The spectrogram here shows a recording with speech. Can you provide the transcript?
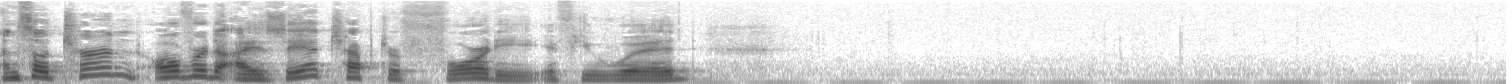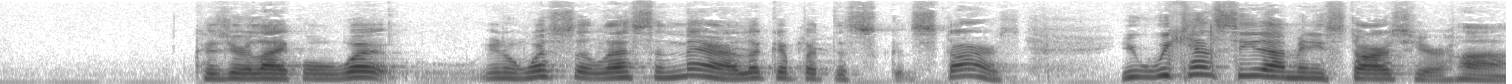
And so turn over to Isaiah chapter 40, if you would. Because you're like, well, what, you know, what's the lesson there? I look up at the stars. You, we can't see that many stars here, huh?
